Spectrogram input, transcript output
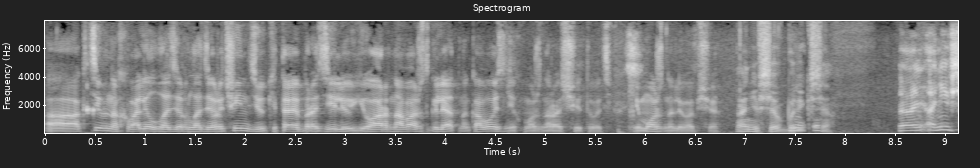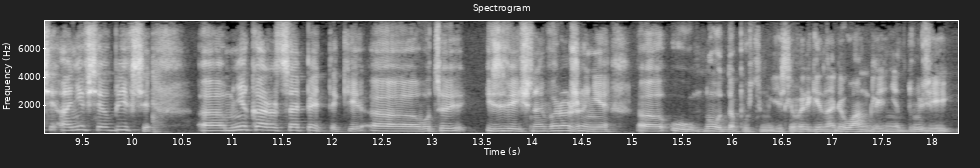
А, активно хвалил Владимир Владимирович Индию, Китай, Бразилию, ЮАР. На ваш взгляд, на кого из них можно рассчитывать? И можно ли вообще? Они все в БРИКСе. Ну, они все, они все в БРИКСе. Э, мне кажется, опять-таки, э, вот извечное выражение э, у, ну вот, допустим, если в оригинале у Англии нет друзей,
